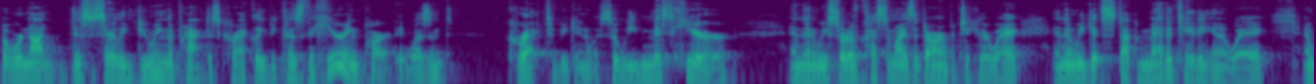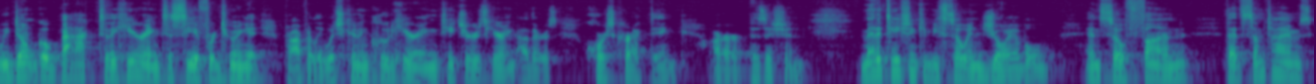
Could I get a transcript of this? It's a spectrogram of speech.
but we're not necessarily doing the practice correctly because the hearing part, it wasn't correct to begin with. So we mishear, and then we sort of customize the Dharma a particular way, and then we get stuck meditating in a way and we don't go back to the hearing to see if we're doing it properly, which can include hearing teachers, hearing others, course correcting our position. Meditation can be so enjoyable and so fun that sometimes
